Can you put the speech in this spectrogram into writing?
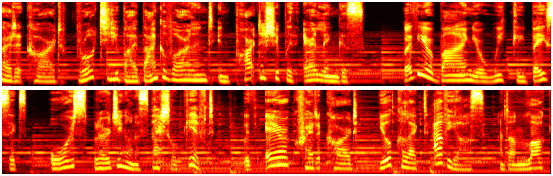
Credit Card brought to you by Bank of Ireland in partnership with Aer Lingus. Whether you're buying your weekly basics or splurging on a special gift, with Aer Credit Card, you'll collect Avios and unlock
